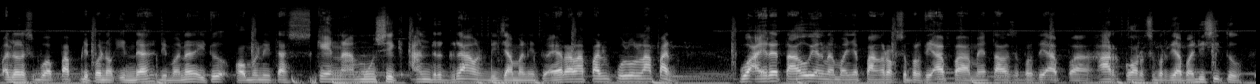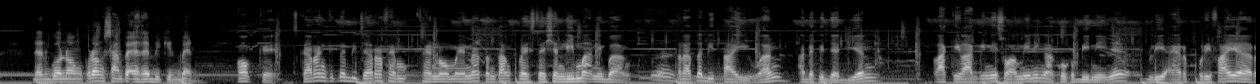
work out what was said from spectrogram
Adalah sebuah pub di Pondok Indah di mana itu komunitas skena musik underground di zaman itu era 88. Gua akhirnya tahu yang namanya punk rock seperti apa, metal seperti apa, hardcore seperti apa di situ. Dan gua nongkrong sampai akhirnya bikin band. Oke, sekarang kita bicara fenomena tentang PlayStation 5 nih Bang. Ternyata di Taiwan ada kejadian laki-laki nih suami ini ngaku ke bininya beli air purifier.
